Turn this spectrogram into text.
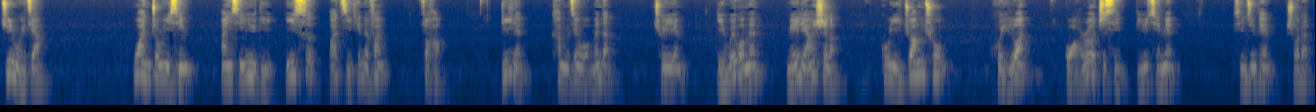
军为家，万众一心，安心御敌，一次把几天的饭做好。敌人看不见我们的炊烟，以为我们没粮食了，故意装出毁乱寡弱之行。比喻前面《行军篇》说的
